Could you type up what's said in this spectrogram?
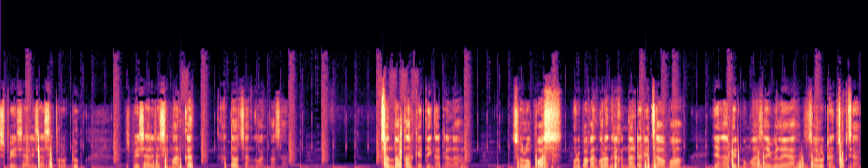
spesialisasi produk, spesialisasi market, atau jangkauan pasar. Contoh targeting adalah Solo Post merupakan koran terkenal dari Jawa yang hampir menguasai wilayah Solo dan Jogja.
